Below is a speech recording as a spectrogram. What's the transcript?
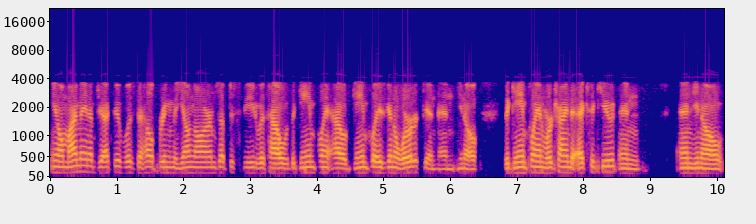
you know, my main objective was to help bring the young arms up to speed with how the game plan, how gameplay is going to work, and and you know, the game plan we're trying to execute. And and you know,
